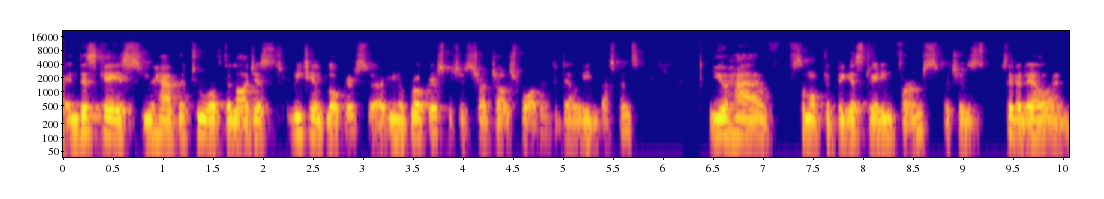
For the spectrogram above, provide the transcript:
in this case, you have the two of the largest retail brokers, uh, you know, brokers, which is Charles Schwab and Fidelity Investments. You have some of the biggest trading firms, which is Citadel and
